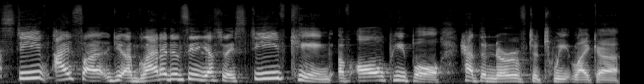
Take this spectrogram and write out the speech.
Steve, I saw. I'm glad I didn't see it yesterday. Steve King, of all people, had the nerve to tweet like, uh,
